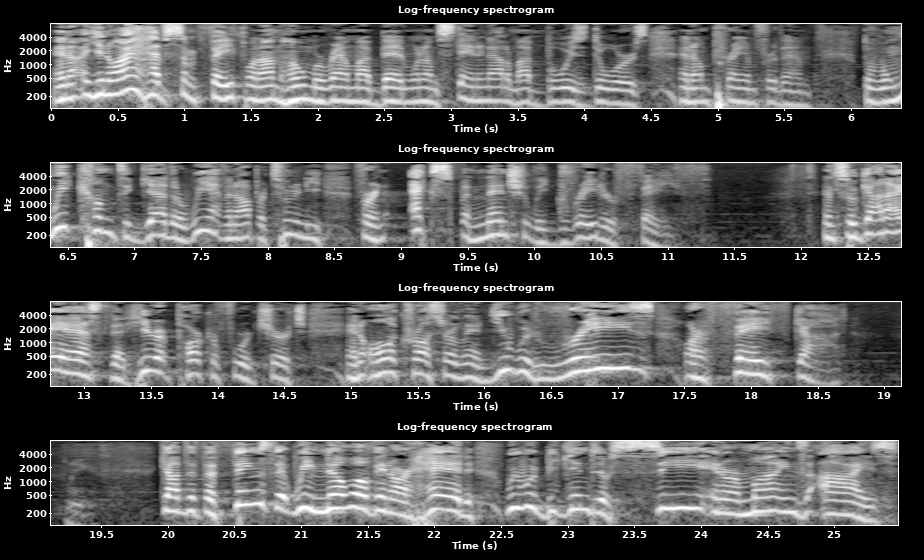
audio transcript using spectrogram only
And I, you know, I have some faith when I'm home around my bed, when I'm standing out of my boys' doors and I'm praying for them. But when we come together, we have an opportunity for an exponentially greater faith. And so, God, I ask that here at Parker Ford Church and all across our land, you would raise our faith, God. God, that the things that we know of in our head, we would begin to see in our mind's eyes,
